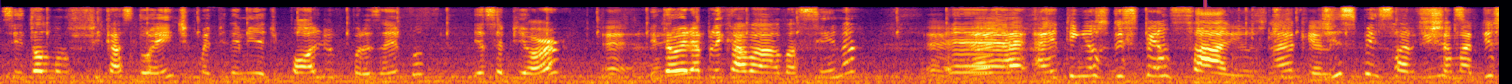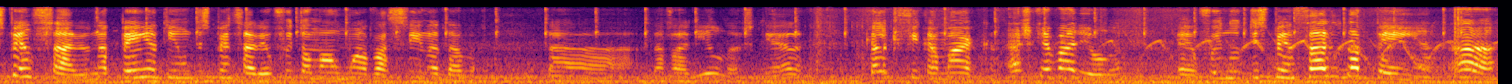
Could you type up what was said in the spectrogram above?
Se todo mundo ficasse doente, com uma epidemia de pólio, por exemplo, ia ser pior. É, Então aí, ele aplicava a vacina, é, é- aí- tinha os dispensários, né? Que dispensário. se chama dispensário. Na Penha tinha um dispensário. Eu fui tomar uma vacina da, da, da varíola, acho que era. Aquela que fica a marca. Acho que é varíola. É, eu fui no dispensário da Penha. Ah,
